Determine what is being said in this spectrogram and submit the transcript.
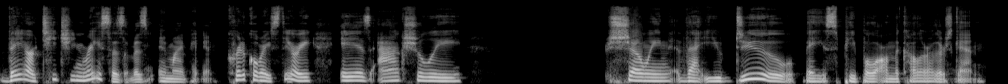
They are teaching racism, is in my opinion. Critical race theory is actually showing that you do base people on the color of their skin.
